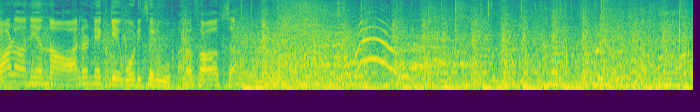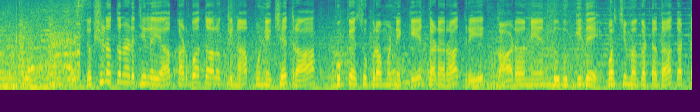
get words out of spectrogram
ಕಾಡಾನೆಯನ್ನ ಅರಣ್ಯಕ್ಕೆ ಓಡಿಸಲು ಹರಸಾಹಸ. ದಕ್ಷಿಣ ಕನ್ನಡ ಜಿಲ್ಲೆಯ ಕಡ್ಬ ತಾಲೂಕಿನ ಪುಣ್ಯಕ್ಷೇತ್ರ ಕುಕ್ಕೆ ಸುಬ್ರಹ್ಮಣ್ಯಕ್ಕೆ ತಡರಾತ್ರಿ ಕಾಡಾನೆಯೊಂದು ನುಗ್ಗಿದೆ. ಪಶ್ಚಿಮ ಘಟ್ಟದ ದಟ್ಟ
